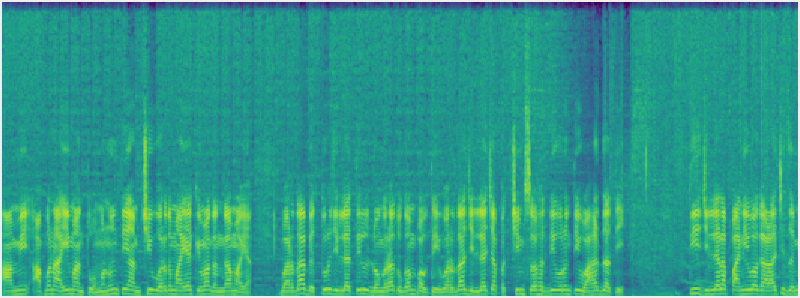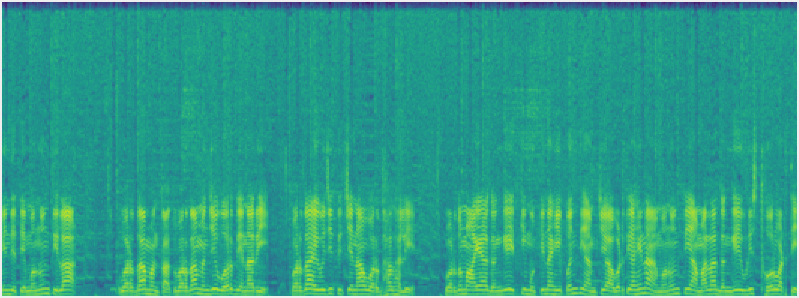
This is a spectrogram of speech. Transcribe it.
आम्ही आपण आई मानतो. म्हणून ती आमची वर्धमाया किंवा गंगामाया. वर्धा बेत्तूर जिल्ह्यातील डोंगरात उगम पावते. वर्धा जिल्ह्याच्या पश्चिम सरहद्दीवरून ती वाहत जाते. ती जिल्ह्याला पाणी व गाळाची जमीन देते म्हणून तिला वर्धा म्हणतात. वर्धा म्हणजे वर देणारी. वर्धाऐवजी तिचे नाव वर्धा झाले. वर्धमाया गंगे इतकी मोठी नाही पण ती आमची आवडती आहे ना म्हणून ती आम्हाला गंगे एवढीच थोर वाटते.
